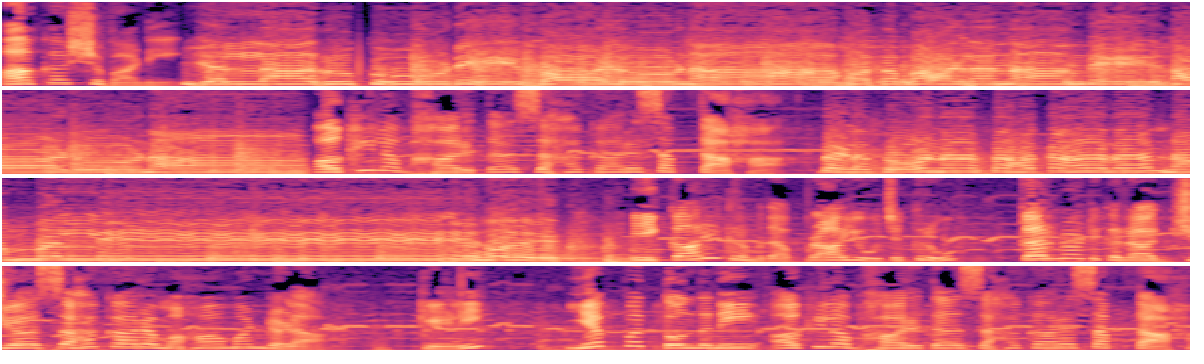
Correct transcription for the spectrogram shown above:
ಆಕಾಶವಾಣಿ. ಎಲ್ಲರೂ ಕೂಡಿ ಬಾಳೋಣ ಹೊಸ ನಾಂದಿ ಹಾಡೋಣ. ಅಖಿಲ ಭಾರತ ಸಹಕಾರ ಸಪ್ತಾಹ. ಬೆಳೆಸೋಣ ಸಹಕಾರ ನಮ್ಮಲ್ಲಿ. ಈ ಕಾರ್ಯಕ್ರಮದ ಪ್ರಾಯೋಜಕರು ಕರ್ನಾಟಕ ರಾಜ್ಯ ಸಹಕಾರ ಮಹಾಮಂಡಳ. ಕೇಳಿ ಎಪ್ಪತ್ತೊಂದನೇ ಅಖಿಲ ಭಾರತ ಸಹಕಾರ ಸಪ್ತಾಹ.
